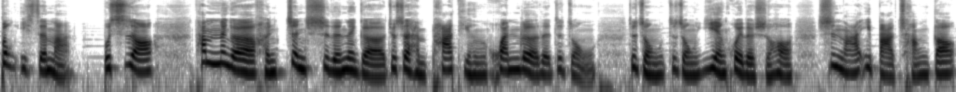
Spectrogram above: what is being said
嘣一声嘛，不是哦。他们那个很正式的那个，就是很 party、很欢乐的这种、这种、这种宴会的时候，是拿一把长刀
